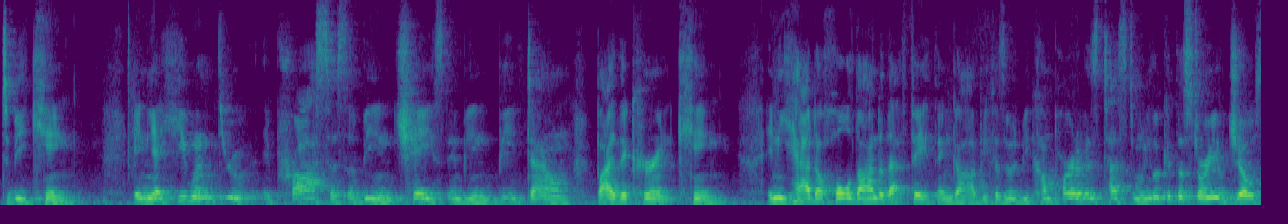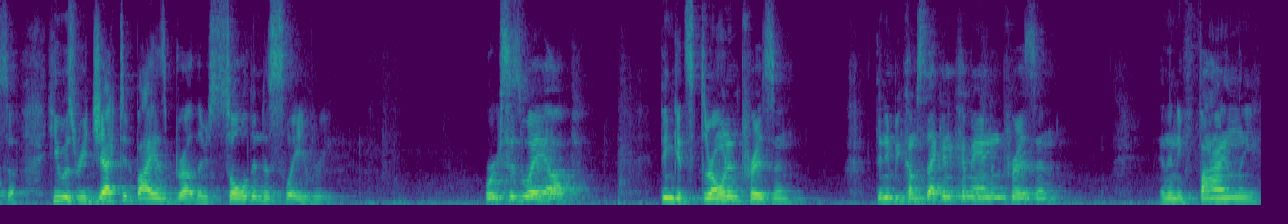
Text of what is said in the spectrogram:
to be king. And yet he went through a process of being chased and being beat down by the current king. And he had to hold on to that faith in God because it would become part of his testimony. Look at the story of Joseph. He was rejected by his brothers, sold into slavery, works his way up, then gets thrown in prison. Then he becomes second in command in prison And then he finally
